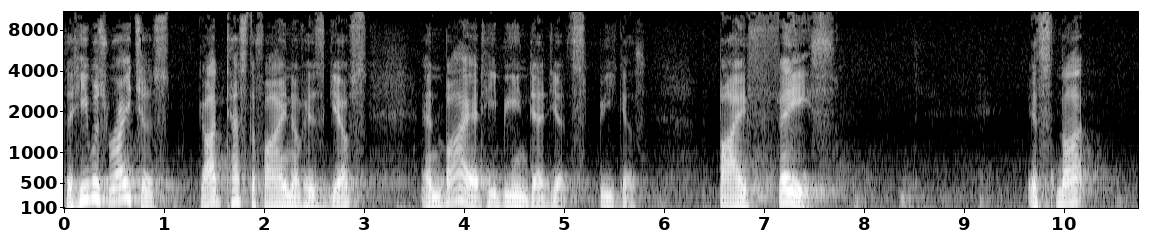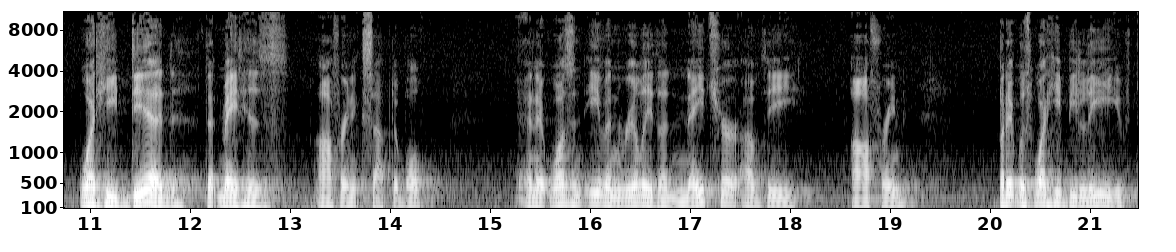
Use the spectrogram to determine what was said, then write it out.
that he was righteous, God testifying of his gifts, and by it he being dead yet speaketh. By faith. It's not what he did that made his offering acceptable, and it wasn't even really the nature of the offering, but it was what he believed,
